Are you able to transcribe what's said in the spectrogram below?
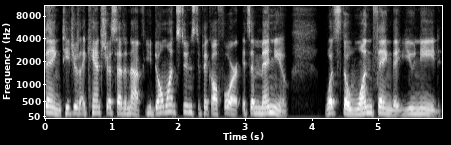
thing. Teachers, I can't stress that enough. You don't want students to pick all four. It's a menu. What's the one thing that you need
